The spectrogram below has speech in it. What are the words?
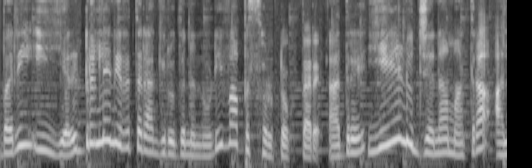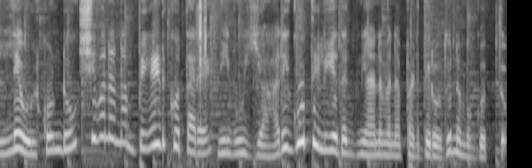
ಬರೀ ಈ ಎರಡರಲ್ಲೇ ನಿರತರಾಗಿರೋದನ್ನ ನೋಡಿ ವಾಪಸ್ ಹೊರಟೋಗ್ತಾರೆ. ಆದ್ರೆ ಏಳು ಜನ ಮಾತ್ರ ಅಲ್ಲೇ ಉಳ್ಕೊಂಡು ಶಿವನನ್ನ ಬೇಡ್ಕೋತಾರೆ. ನೀವು ಯಾರಿಗೂ ತಿಳಿಯದ ಜ್ಞಾನವನ್ನ ಪಡೆದಿರೋದು ನಮಗ್ ಗೊತ್ತು.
